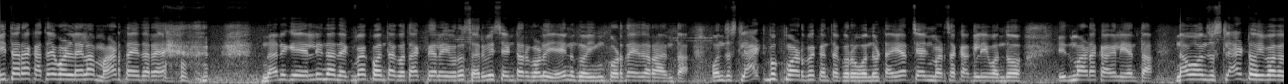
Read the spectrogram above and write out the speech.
ಈ ಥರ ಕತೆಗಳನ್ನೆಲ್ಲ ಮಾಡ್ತಾ ಇದ್ದಾರೆ ನನಗೆ ಎಲ್ಲಿಂದ ನೆಗಬೇಕು ಅಂತ ಗೊತ್ತಾಗ್ತಾ ಇಲ್ಲ, ಇವರು ಸರ್ವಿಸ್ ಸೆಂಟರ್ಗಳು ಏನು ಹಿಂಗೆ ಕೊಡ್ತಾ ಇದ್ದಾರ ಅಂತ. ಒಂದು ಸ್ಲ್ಯಾಟ್ ಬುಕ್ ಮಾಡ್ಬೇಕಂತ ಗುರು, ಒಂದು ಟೈರ್ ಚೇಂಜ್ ಮಾಡ್ಸೋಕ್ಕಾಗಲಿ, ಒಂದು ಇದು ಮಾಡೋಕ್ಕಾಗಲಿ ಅಂತ. ನಾವು ಒಂದು ಸ್ಲ್ಯಾಟು ಇವಾಗ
